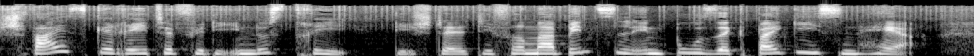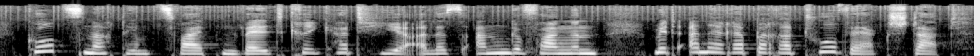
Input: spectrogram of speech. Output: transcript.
Schweißgeräte für die Industrie. Die stellt die Firma Binzel in Busek bei Gießen her. Kurz nach dem Zweiten Weltkrieg hat hier alles angefangen mit einer Reparaturwerkstatt.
